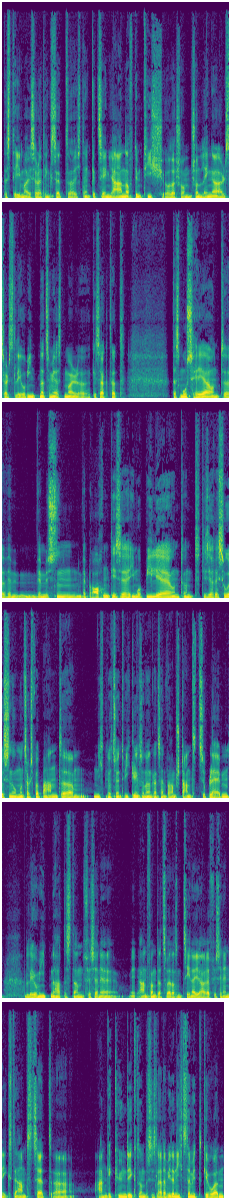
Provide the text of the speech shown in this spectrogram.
Das Thema ist allerdings seit, äh, ich denke, zehn Jahren auf dem Tisch oder schon, schon länger, als, als Leo Windner zum ersten Mal äh, gesagt hat, das muss her und äh, wir, wir müssen, wir brauchen diese Immobilie und, und diese Ressourcen, um uns als Verband ähm, nicht nur zu entwickeln, sondern ganz einfach am Stand zu bleiben. Leo Windner hat das dann für seine Anfang der 2010er Jahre für seine nächste Amtszeit äh, angekündigt und es ist leider wieder nichts damit geworden.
